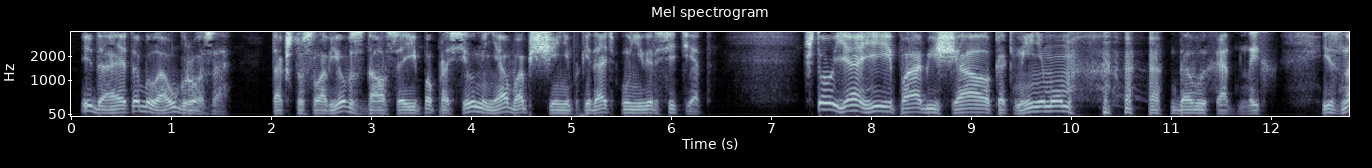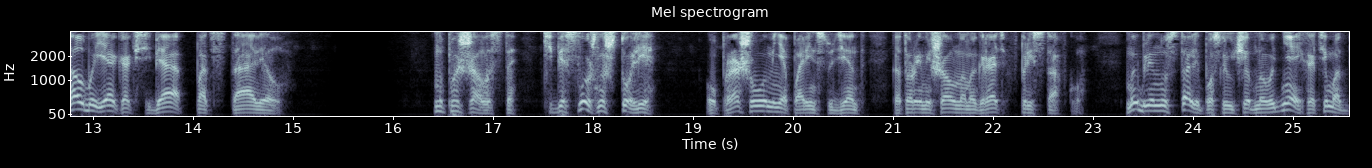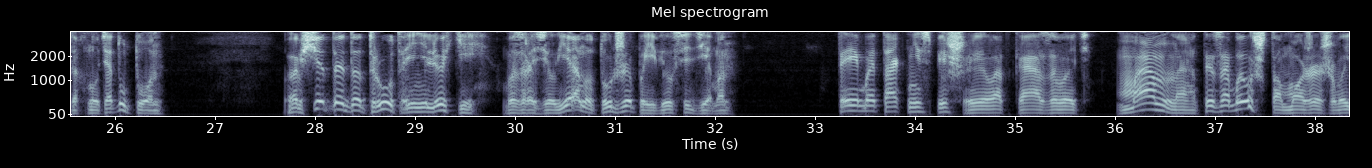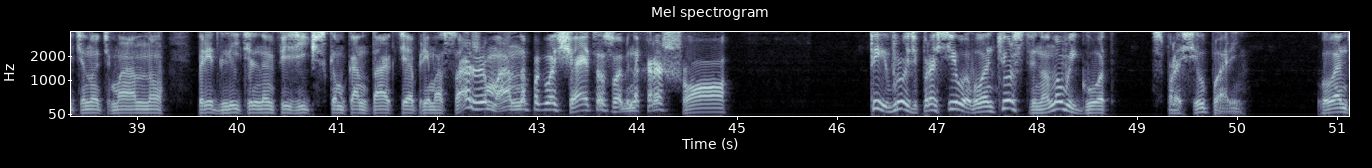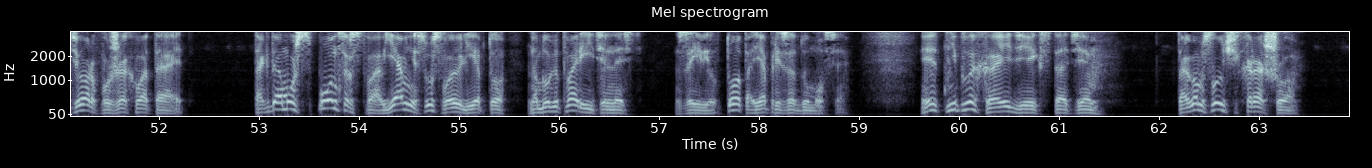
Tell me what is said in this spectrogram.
И да, это была угроза. Так что Соловьев сдался и попросил меня вообще не покидать университет. Что я и пообещал, как минимум, до выходных. И знал бы я, как себя подставил. «Ну, пожалуйста, тебе сложно, что ли?» Упрашивал меня парень-студент, который мешал нам играть в приставку. Мы, блин, устали после учебного дня и хотим отдохнуть, а тут он. «Вообще-то это труд и нелегкий», — возразил я, но тут же появился демон. «Ты бы так не спешил отказывать», «Манна, ты забыл, что можешь вытянуть манну при длительном физическом контакте, а при массаже манна поглощается особенно хорошо?» «Ты вроде просил о волонтерстве на Новый год», — спросил парень. «Волонтеров уже хватает. Тогда, может, спонсорство, я внесу свою лепту на благотворительность», — заявил тот, а я призадумался. «Это неплохая идея, кстати. В таком случае хорошо.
